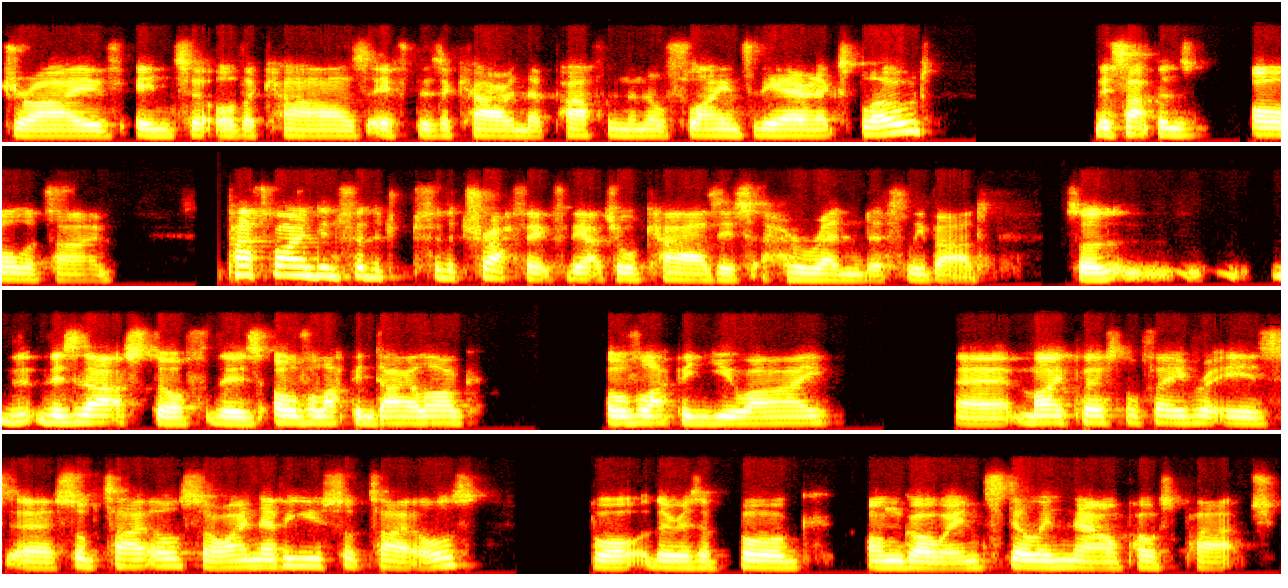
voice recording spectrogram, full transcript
drive into other cars if there's a car in their path and then they'll fly into the air and explode. This happens all the time. Pathfinding for the for the traffic for the actual cars is horrendously bad. So th- there's that stuff. There's overlapping dialogue. overlapping UI. Uh, my personal favorite is uh, subtitles. So I never use subtitles, but there is a bug ongoing, still in now post patch,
